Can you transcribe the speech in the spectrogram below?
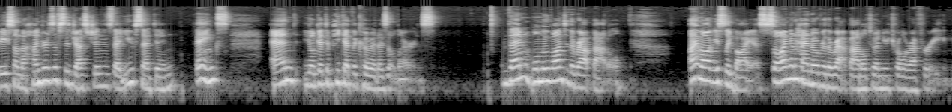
based on the hundreds of suggestions that you've sent in. Thanks. And you'll get to peek at the code as it learns. Then we'll move on to the rap battle. I'm obviously biased, so I'm going to hand over the rap battle to a neutral referee.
